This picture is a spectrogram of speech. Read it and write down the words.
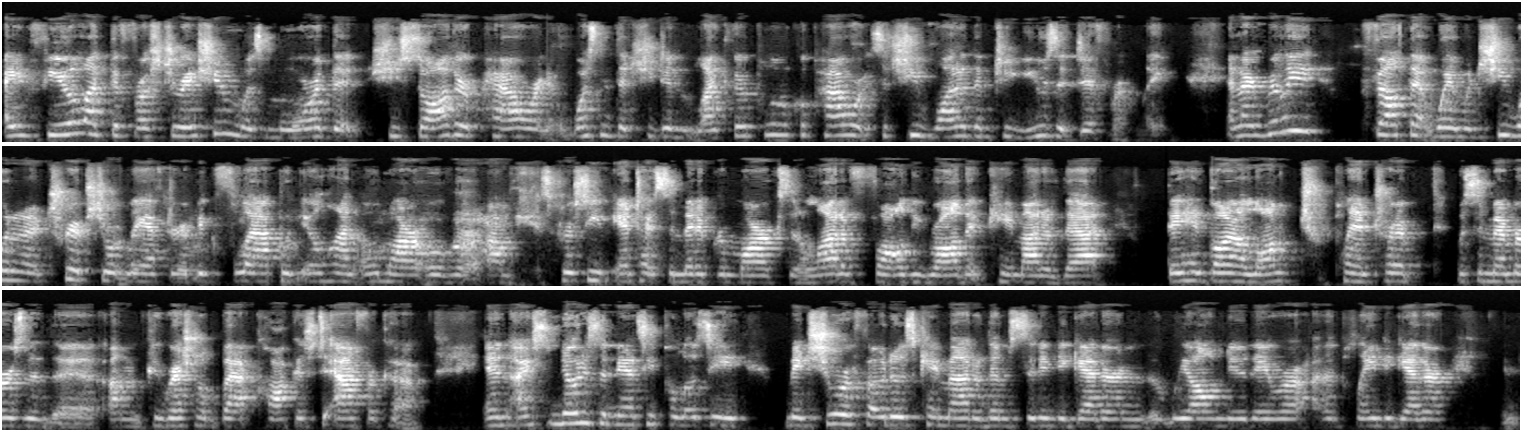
i feel like the frustration was more that she saw their power and it wasn't that she didn't like their political power. It's that she wanted them to use it differently. And i really felt that way when she went on a trip shortly after a big flap with Ilhan Omar over um, perceived anti-Semitic remarks and a lot of faulty raw that came out of that. They had gone on a long tr- planned trip with some members of the um, Congressional Black Caucus to Africa. And I noticed that Nancy Pelosi made sure photos came out of them sitting together, and we all knew they were on a plane together and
